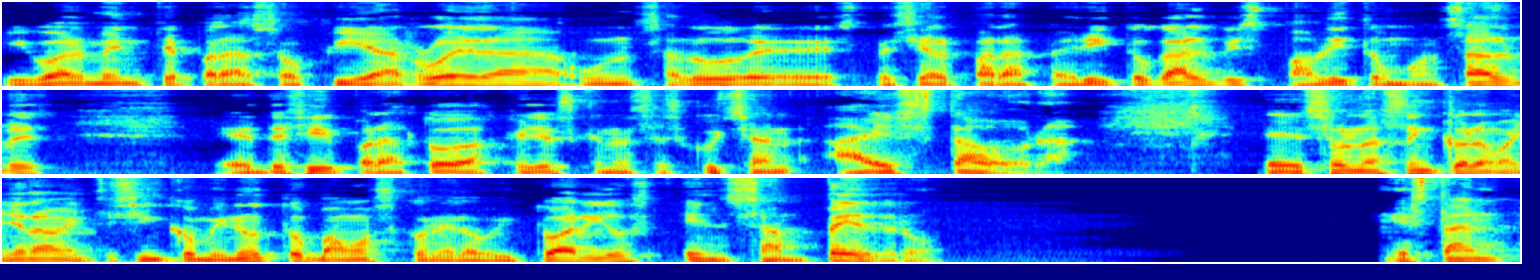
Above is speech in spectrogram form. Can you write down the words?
Igualmente para Sofía Rueda, un saludo especial para Perito Galvis, Pablito Monsalves, es decir, para todos aquellos que nos escuchan a esta hora. Eh, son las 5 de la mañana, 25 minutos. Vamos con el obituario en San Pedro. Están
